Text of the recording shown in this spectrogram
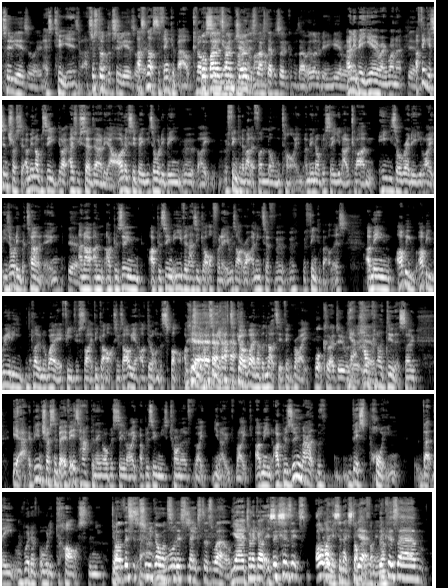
two years away. It's two years. That's Just under two years away. That's nuts to think about. But by the time only come out Jodie's in last episode comes out, it'll only be a year away. Only be a year away, won't it? Yeah. I think it's interesting. I mean, obviously, like as you said earlier, I honestly believe he's already been like thinking about it for a long time. I mean, obviously, you know, um, he's already like he's already returning, Yeah. and I and I presume I presume even as he got off offered it, he was like, right, I need to f- f- think about this. I mean, I'll be I'll be really blown away if he just like if he got asked, he was like, oh yeah, I'll do it on the spot. I presume, Yeah. I he had to go away and have a night to think, right, What could I do with yeah, it? how yeah. can I do this? So, yeah, it'd be interesting. But if it is happening, obviously, like I presume he's trying to, like, you know, like I mean, I presume at this point that they would have already cast the new. Well, this is. Should we go on to this next as well? Yeah, do you want to go? Is this- because it's only, Oh, it's the next topic, Yeah, because um,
